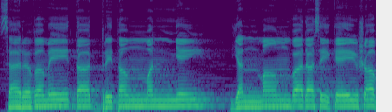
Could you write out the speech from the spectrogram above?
सर्वमेतद्रितं मन्ये यन्मां वदसि केशव।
